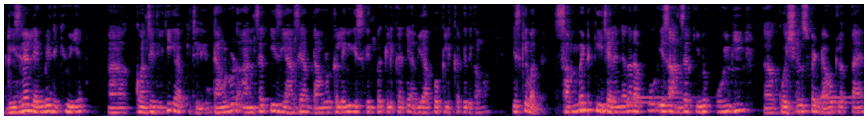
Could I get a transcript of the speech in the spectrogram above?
रीजनल लैंग्वेज लिखी हुई है आ, कौन सी थी ठीक है आपकी? चलिए डाउनलोड आंसर कीज यहाँ से आप डाउनलोड कर लेंगे लिंक पर क्लिक करके अभी आपको क्लिक करके दिखाऊँगा। इसके बाद सबमिट की चैलेंज अगर आपको इस आंसर की में कोई भी क्वेश्चंस पे डाउट लगता है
